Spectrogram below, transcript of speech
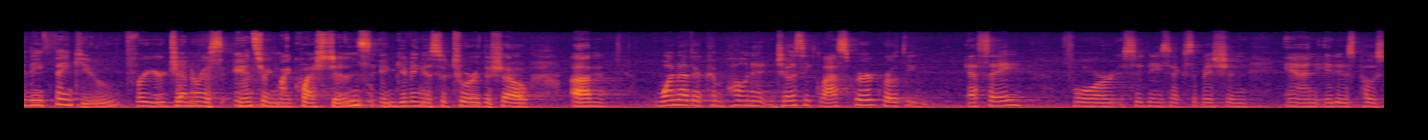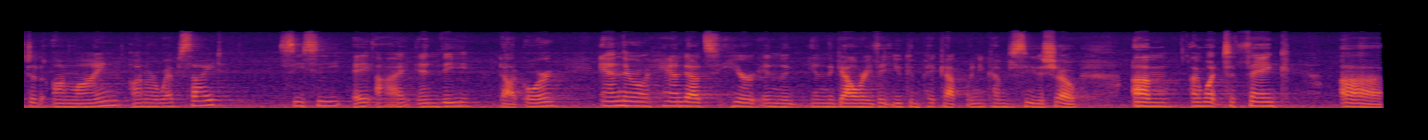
Sidne, thank you for your generous answering my questions and giving us a tour of the show. Um, one other component, Josie Glassberg wrote the essay for Sidne's exhibition and it is posted online on our website, ccainv.org. And there are handouts here in the, in the gallery that you can pick up when you come to see the show. Um, I want to thank uh,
